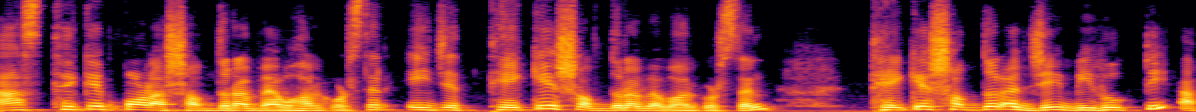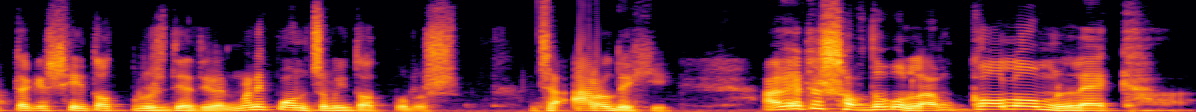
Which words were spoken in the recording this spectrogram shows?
গাছ থেকে পড়া শব্দটা ব্যবহার করছেন, এই যে থেকে শব্দটা ব্যবহার করছেন থেকে শব্দরা যে বিভক্তি আপনাকে সেই তৎপুরুষ দিয়ে দেবেন মানে পঞ্চমী তৎপুরুষ। আচ্ছা আরও দেখি। আমি একটা শব্দ বললাম, কলম লেখা।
